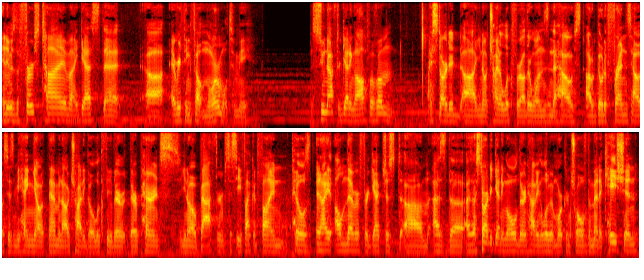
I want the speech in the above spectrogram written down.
and it was the first time, I guess, that uh, everything felt normal to me soon after getting off of them, I started, uh, you know, trying to look for other ones in the house. I would go to friends' houses and be hanging out with them, and I would try to go look through their their parents', you know, bathrooms to see if I could find pills. And I I'll never forget just um, as the as I started getting older and having a little bit more control of the medication.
